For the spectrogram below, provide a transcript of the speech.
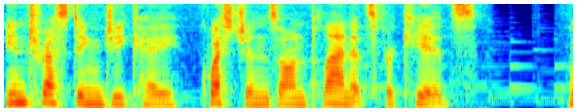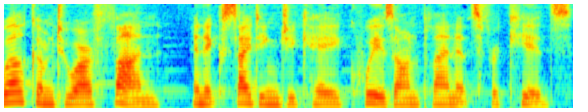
Interesting GK questions on planets for kids. Welcome to our fun and exciting GK quiz on planets for kids.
